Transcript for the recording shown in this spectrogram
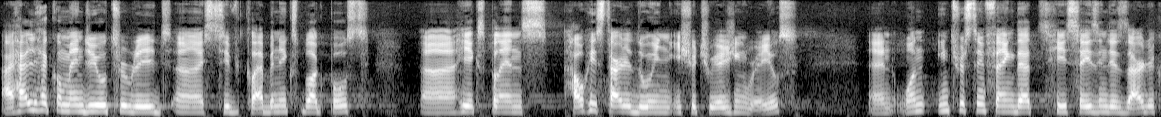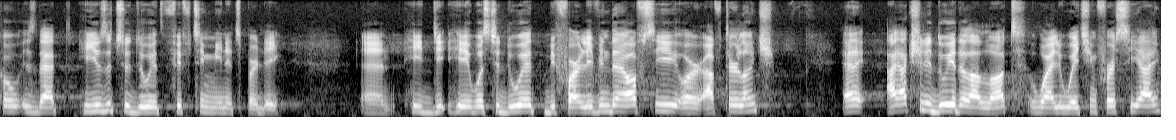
I highly recommend you to read uh, Steve Klabnik's blog post. Uh, he explains how he started doing issue triage in Rails, and one interesting thing that he says in this article is that he used to do it 15 minutes per day. And he, he was to do it before leaving the office or after lunch. And I actually do it a lot while waiting for CI.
